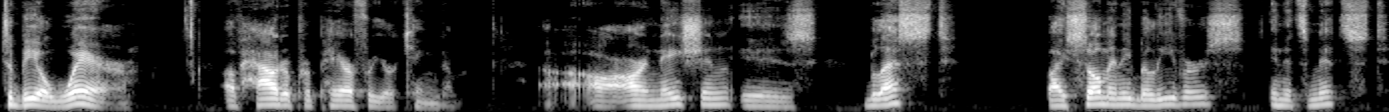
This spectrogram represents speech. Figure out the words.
to be aware of how to prepare for your kingdom. Uh, our, our nation is blessed by so many believers in its midst.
